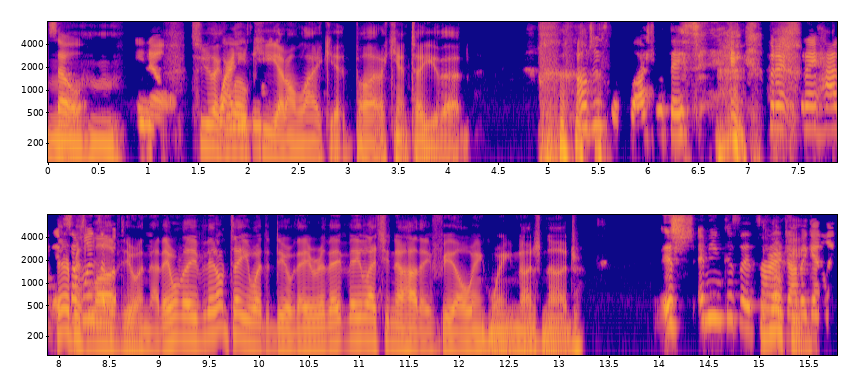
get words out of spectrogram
so Mhm. you know so you're like you low think- key. I don't like it, but I can't tell you that. i'll just flash what they say but i but i have if Therapists someone's love emo- doing that. They don't. They, they don't tell you what to do. They they they let you know how they feel. Wink, wink, nudge, nudge. It's i mean because it's not our job again like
